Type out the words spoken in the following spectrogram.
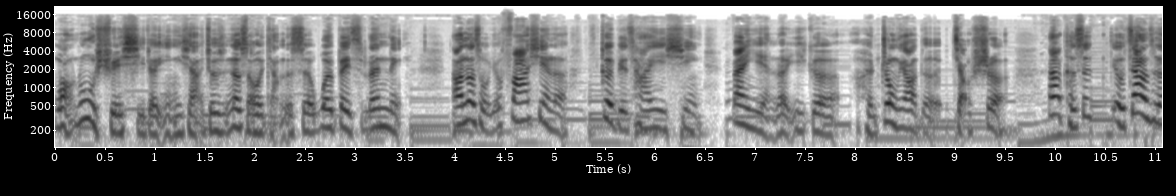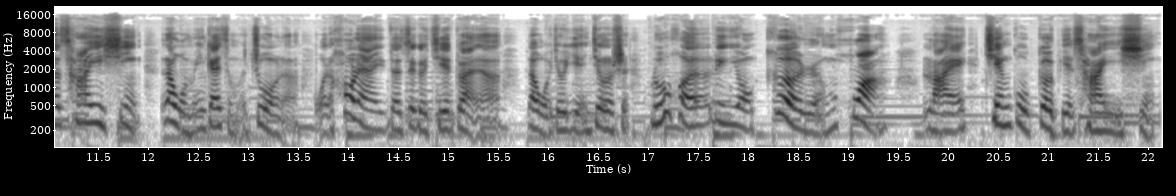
网络学习的影响，就是那时候讲的是 web-based learning。然后那时候我就发现了个别差异性扮演了一个很重要的角色。那可是有这样子的差异性，那我们应该怎么做呢？我的后来的这个阶段啊，那我就研究的是如何利用个人化来兼顾个别差异性。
